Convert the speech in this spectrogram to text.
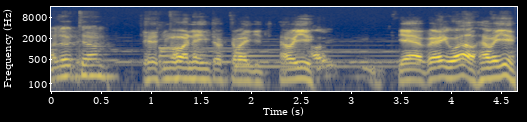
Hello, Tom. Good morning, Dr. Waghid. How are you? Yeah, very well. How are you?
